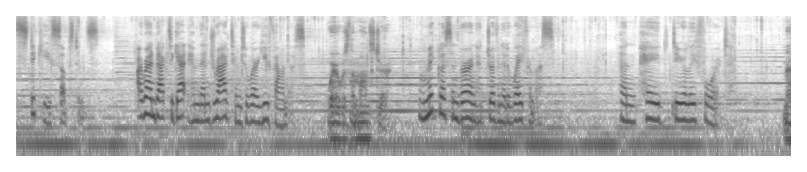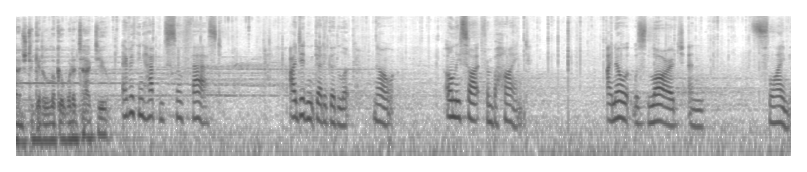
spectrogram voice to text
sticky substance. I ran back to get him, then dragged him to where you found us. Where was the monster? Well, Miklas and Vern had driven it away from us. And paid dearly for it. Managed to get a look at what attacked you? Everything happened so fast. I didn't get a good look, no. Only saw it from behind. I know it was large and slimy.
